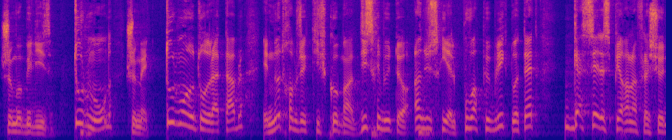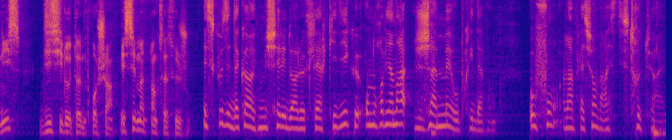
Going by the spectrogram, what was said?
je mobilise tout le monde, je mets tout le monde autour de la table et notre objectif commun, distributeur, industriel, pouvoir public, doit être casser la spirale inflationniste d'ici l'automne prochain. Et c'est maintenant que ça se joue. Est-ce que vous êtes d'accord avec Michel-Édouard Leclerc qui dit qu'on ne reviendra jamais au prix d'avant? Au fond, l'inflation va rester structurelle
